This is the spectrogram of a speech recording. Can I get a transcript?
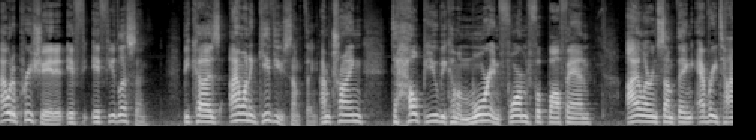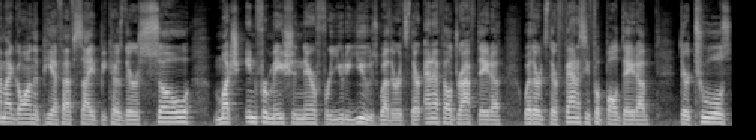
I would appreciate it if if you'd listen because I want to give you something. I'm trying to help you become a more informed football fan I learn something every time I go on the PFF site because there's so much information there for you to use, whether it's their NFL draft data, whether it's their fantasy football data, their tools,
